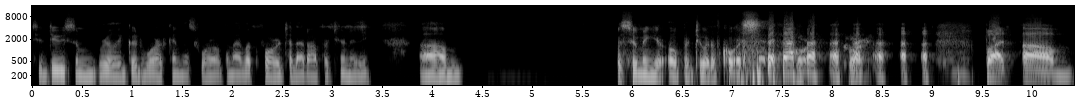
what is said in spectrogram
to do some really good work in this world. And I look forward to that opportunity. Um, assuming you're open to it, of course. of course, of course. but um,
